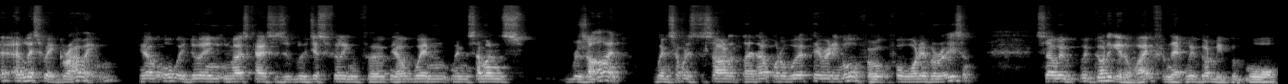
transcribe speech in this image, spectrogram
uh, unless we're growing, you know, all we're doing in most cases is we're just filling for you know when when someone's resigned, when someone's decided they don't want to work there anymore for for whatever reason. So we've we've got to get away from that. We've got to be more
